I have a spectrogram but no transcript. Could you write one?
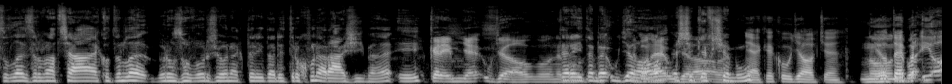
tohle je zrovna třeba jako tenhle rozhovor, že jo, na který tady trochu narážíme i, Který mě udělal. Nebo, který tebe udělal, nebo ne, ještě udělal, ke všemu. Jak jako udělal tě? No, jo, to je nebo- pr- jo,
